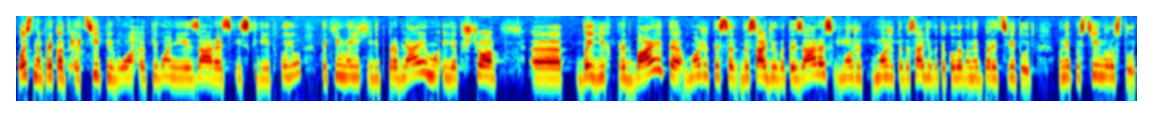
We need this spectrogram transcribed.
Ось, наприклад, ці піво- півонії зараз із квіткою, такі ми їх і відправляємо. І якщо ви їх придбаєте, можете висаджувати зараз, можете висаджувати, коли вони перецвітуть. Вони постійно ростуть.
